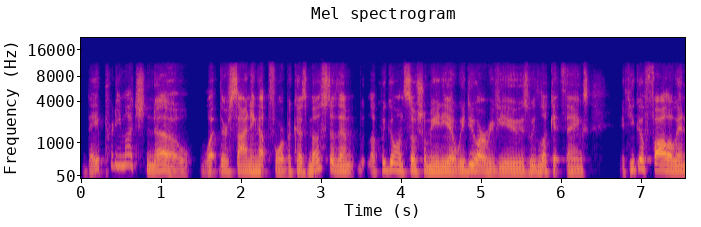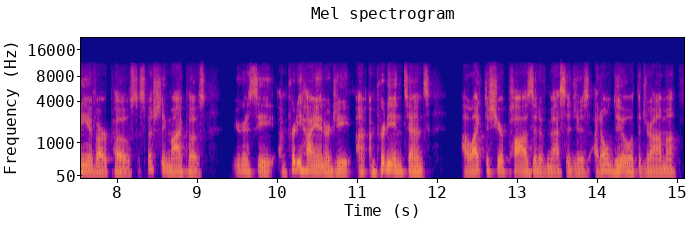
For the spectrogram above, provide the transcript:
they pretty much know what they're signing up for because most of them, look, we go on social media, we do our reviews, we look at things. If you go follow any of our posts, especially my posts, you're going to see I'm pretty high energy, I'm pretty intense. I like to share positive messages. I don't deal with the drama.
